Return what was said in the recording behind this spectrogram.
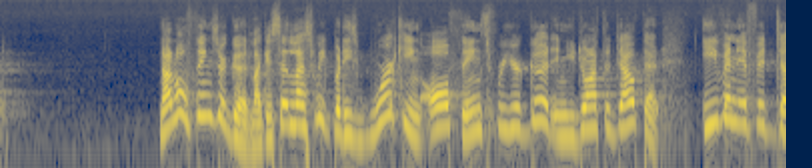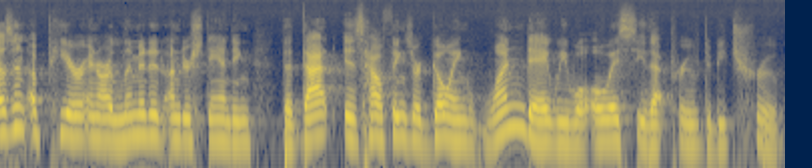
Not all things are good, like I said last week, but He's working all things for your good, and you don't have to doubt that. Even if it doesn't appear in our limited understanding that that is how things are going, one day we will always see that proved to be true.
